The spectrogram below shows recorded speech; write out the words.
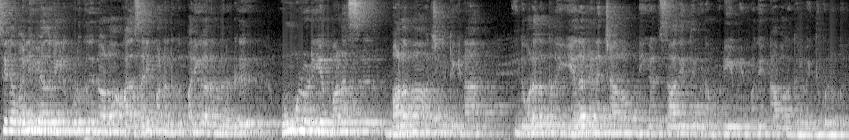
சில வழி வேதனைகளை கொடுக்குதுனாலும் அதை சரி பண்ணுறதுக்கு பரிகாரங்கள் இருக்குது உங்களுடைய மனசு பலமாக வச்சுக்கிட்டிங்கன்னா இந்த உலகத்தில் எதை நினைச்சாலும் நீங்கள் சாதித்து விட முடியும் என்பதை ஞாபகத்தில் வைத்துக் கொள்ளுங்கள்.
